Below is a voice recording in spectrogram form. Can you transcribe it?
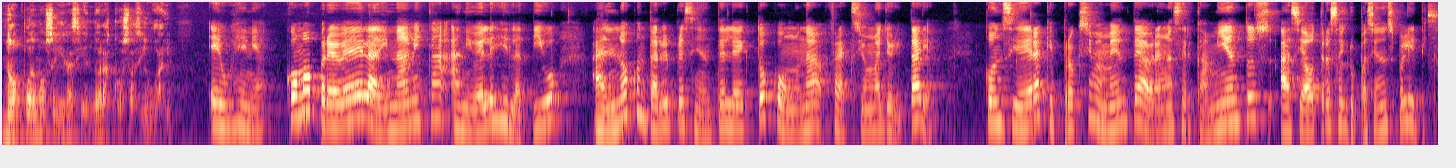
no podemos seguir haciendo las cosas igual. Eugenia, ¿cómo prevé la dinámica a nivel legislativo al no contar el presidente electo con una fracción mayoritaria? ¿Considera que próximamente habrán acercamientos hacia otras agrupaciones políticas?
